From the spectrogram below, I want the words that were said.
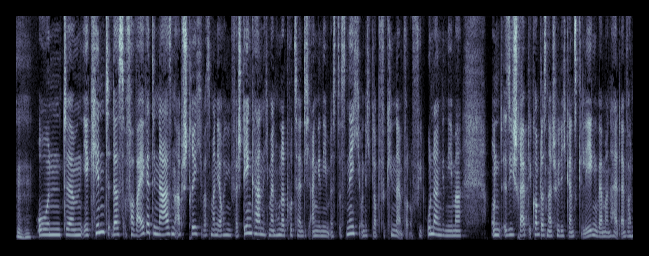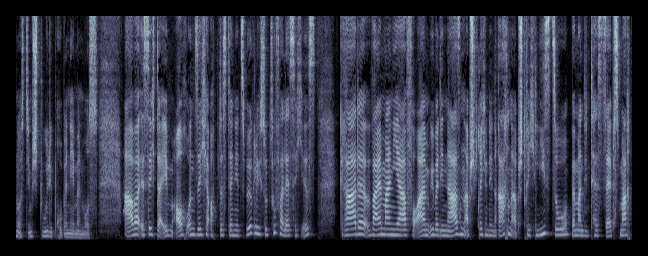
Mhm. Und ähm, ihr Kind, das verweigert den Nasenabstrich, was man ja auch irgendwie verstehen kann. Ich meine, hundertprozentig angenehm ist das nicht. Und ich glaube, für Kinder einfach noch viel unangenehmer. Und sie schreibt, ihr kommt das natürlich ganz gelegen, wenn man halt einfach nur aus dem Stuhl die Probe nehmen muss. Aber ist sich da eben auch unsicher, ob das denn jetzt wirklich so zuverlässig ist. Gerade weil man ja vor allem über den Nasenabstrich und den Rachenabstrich liest, so, wenn man den Test selbst macht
